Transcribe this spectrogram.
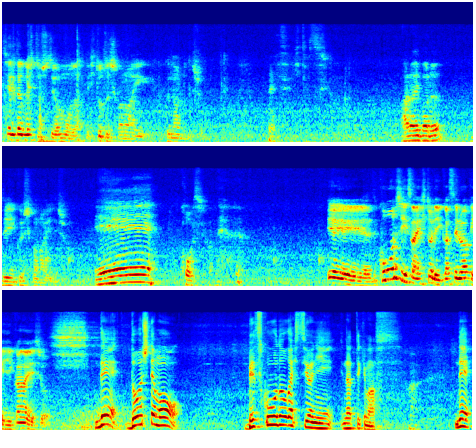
選択肢としてはもうだって一つしかないくなるでしょアライバルで行くしかないでしょ。え講師がね。いやいやいやいやコーシーさん一人行かせるわけにいかないでしょ。ーでどうしても別行動が必要になってきます。はで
